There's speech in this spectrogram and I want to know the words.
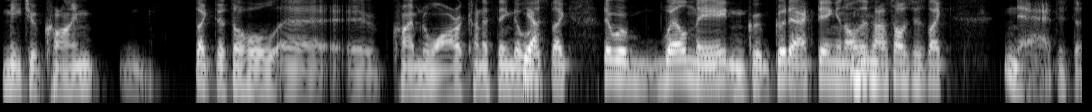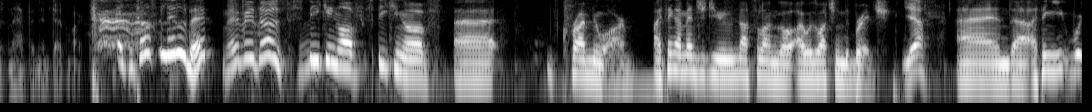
major crime, like the, the whole uh, uh, crime noir kind of thing. That Yeah. was like they were well made and g- good acting and all Mm-hmm. that. I was just like, nah, this doesn't happen in Denmark. It does a little bit. Maybe it does. Speaking of speaking of uh, crime noir, I think I mentioned to you not so long ago. I was watching The Bridge. Yeah. And uh, I think you were,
